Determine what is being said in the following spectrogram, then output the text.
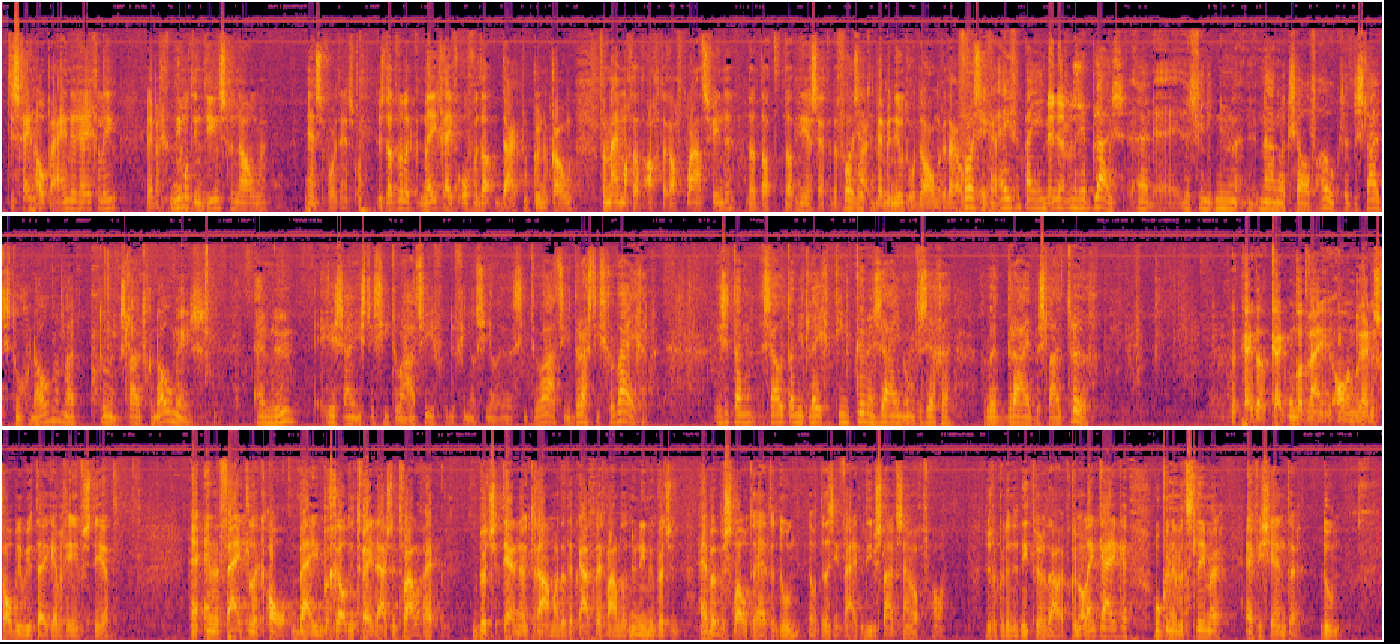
Het is geen open einde regeling. We hebben niemand in dienst genomen. Enzovoort, enzovoort. Dus dat wil ik meegeven of we dat, daartoe kunnen komen. Van mij mag dat achteraf plaatsvinden. Dat, dat, dat neerzetten ervan. Maar ik ben benieuwd hoe de anderen daarover Voorzitter, even bij je meneer Bluis. Uh, dat vind ik nu namelijk zelf ook. Dat besluit is toen genomen. Maar toen het besluit genomen is. En nu is, is de situatie, de financiële situatie, drastisch geweigerd. Is het dan, zou het dan niet legitiem kunnen zijn om te zeggen, we draaien het besluit terug? Kijk, dat, kijk omdat wij al een brede schoolbibliotheek hebben geïnvesteerd. En, en we feitelijk al bij begroting 2012 budgetair neutraal, maar dat heb ik uitgelegd waarom dat nu niet meer budget, hebben besloten het te doen. Dat is in feite, die besluiten zijn wel gevallen. Dus we kunnen het niet terugdraaien. We kunnen alleen kijken, hoe kunnen we het slimmer, efficiënter doen.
